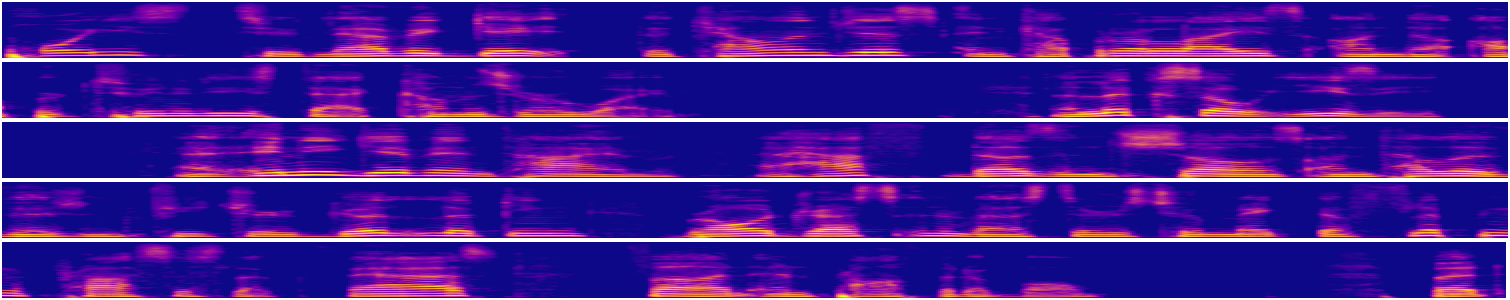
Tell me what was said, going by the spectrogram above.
poised to navigate the challenges and capitalize on the opportunities that comes your way. It looks so easy. At any given time, a half dozen shows on television feature good-looking, well-dressed investors who make the flipping process look fast, fun, and profitable. But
